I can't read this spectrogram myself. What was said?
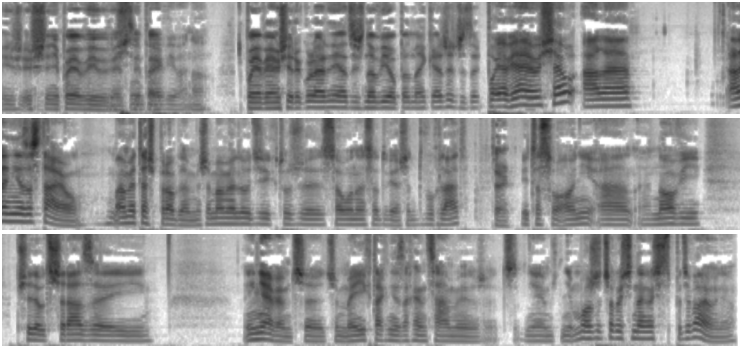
już, już się nie pojawiły już więcej, się nie tak? pojawiły. No. Pojawiają się regularnie jacyś nowi openmakerzy, czy coś? Pojawiają się, ale, ale nie zostają. Mamy też problem, że mamy ludzi, którzy są u nas od, wiesz, od dwóch lat Tak. i to są oni, a nowi przyjdą trzy razy i, i nie wiem, czy, czy my ich tak nie zachęcamy, że nie wiem, nie, może czegoś innego się spodziewają, nie?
